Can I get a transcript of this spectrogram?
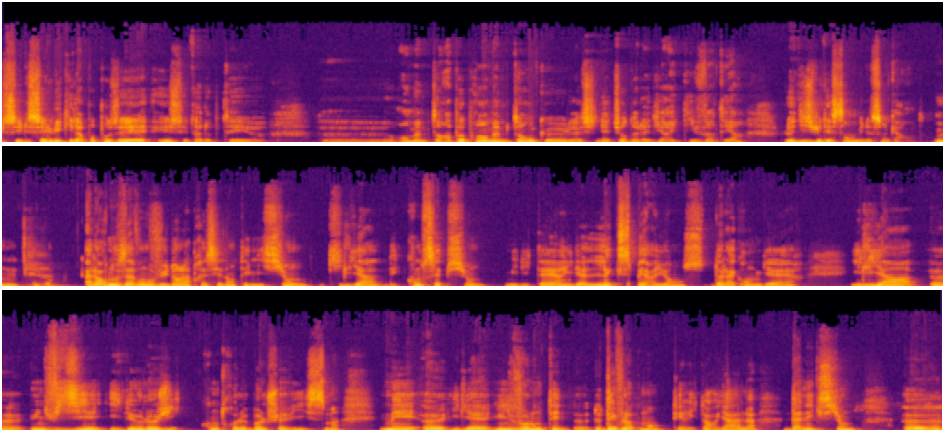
C'est lui qui l'a proposé et c'est adopté euh, en même temps, à peu près en même temps que la signature de la directive 21 le 18 décembre 1940. Alors nous avons vu dans la précédente émission qu'il y a des conceptions militaires, il y a l'expérience de la Grande Guerre, il y a euh, une visée idéologique contre le bolchevisme, mais euh, il y a une volonté de, développement territorial, d'annexion, euh,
